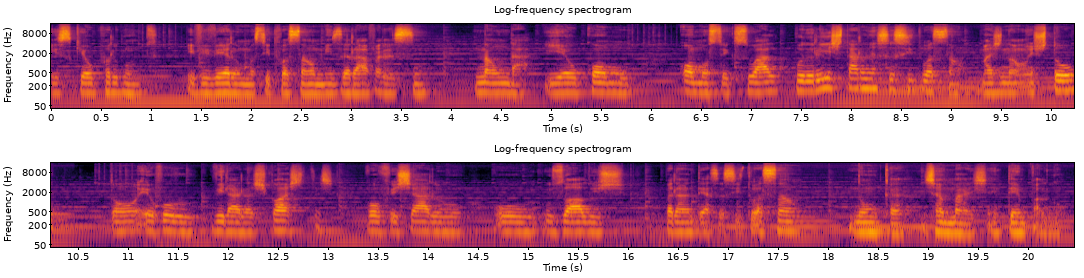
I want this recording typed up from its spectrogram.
Isso que eu pergunto. E viver uma situação miserável assim não dá. E eu, como homossexual, poderia estar nessa situação, mas não estou. Então eu vou virar as costas, vou fechar o, o, os olhos perante essa situação. Nunca, jamais, em tempo algum.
